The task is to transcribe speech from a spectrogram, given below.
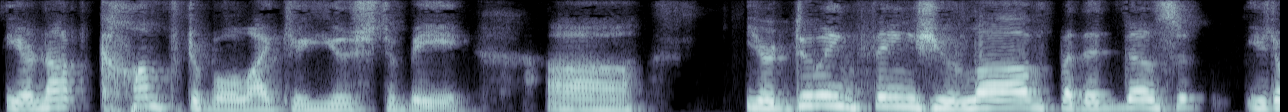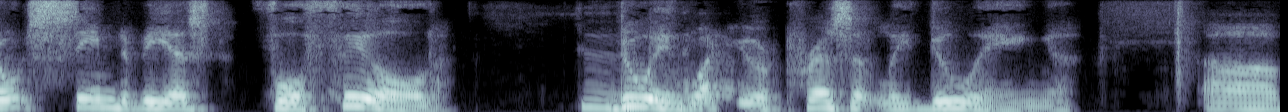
you're not comfortable like you used to be. Uh, you're doing things you love, but it doesn't. You don't seem to be as fulfilled hmm. doing what you're presently doing. Uh,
